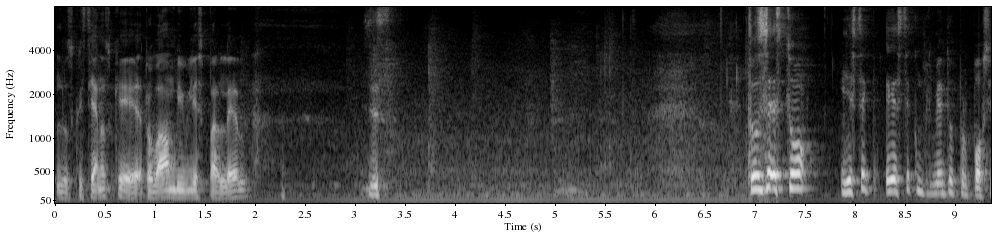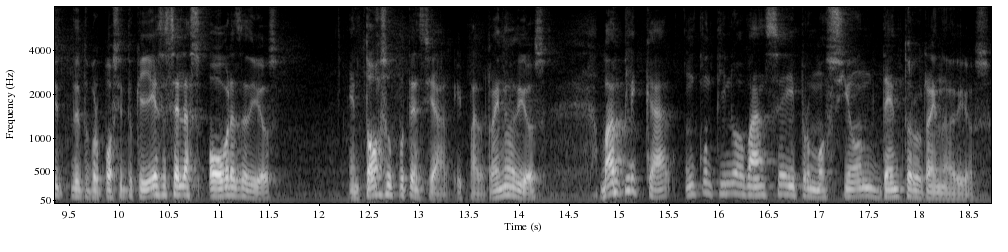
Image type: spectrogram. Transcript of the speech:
los cristianos que robaban Biblias para leer. Entonces esto, y este, este cumplimiento de tu propósito, que llegues a hacer las obras de Dios en todo su potencial y para el reino de Dios, va a implicar un continuo avance y promoción dentro del reino de Dios.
